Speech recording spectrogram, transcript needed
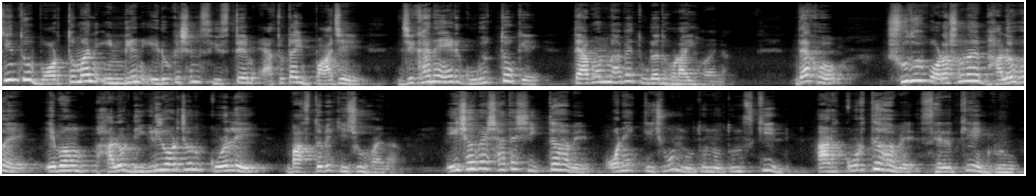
কিন্তু বর্তমান ইন্ডিয়ান এডুকেশন সিস্টেম এতটাই বাজে, যেখানে এর গুরুত্বকে তেমনভাবে তুলে ধরাই হয় না। দেখো, শুধু পড়াশোনায় ভালো হয়ে এবং ভালো ডিগ্রি অর্জন করলেই বাস্তবে কিছু হয় না। এইসবের সাথে শিখতে হবে অনেক কিছু নতুন নতুন স্কিল আর করতে হবে সেলফকে ইমপ্রুভ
